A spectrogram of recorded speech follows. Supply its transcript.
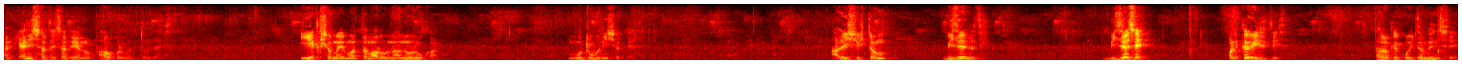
અને એની સાથે સાથે એનો ભાવ પણ વધતો જાય છે. એક સમયમાં તમારું નાનું રોકાણ મોટું બની શકે આવી સિસ્ટમ બીજે નથી. બીજે છે, પણ કેવી રીતે છે? ધારો કે કોઈ જમીન છે,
